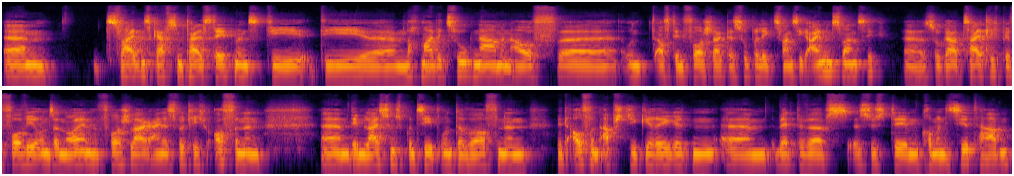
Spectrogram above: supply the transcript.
Ähm, Zweitens gab es zum Teil Statements, die, die äh, nochmal Bezug nahmen auf, äh, und auf den Vorschlag der Super League 2021, äh, sogar zeitlich bevor wir unseren neuen Vorschlag eines wirklich offenen ähm, dem Leistungsprinzip unterworfenen, mit Auf- und Abstieg geregelten ähm, Wettbewerbssystem kommuniziert haben,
